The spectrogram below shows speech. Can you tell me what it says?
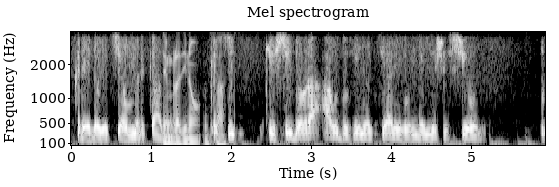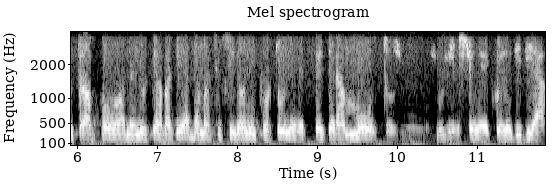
credo che sia un mercato no, che, si, che, si, dovrà autofinanziare con delle cessioni. Purtroppo nell'ultima partita abbiamo assistito a un infortunio che peserà molto su, sull'insieme di quello di Dia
